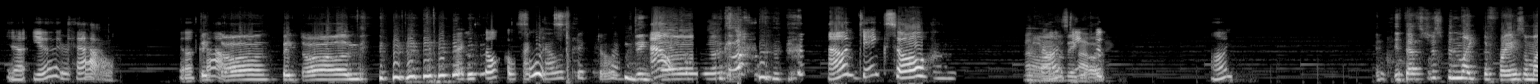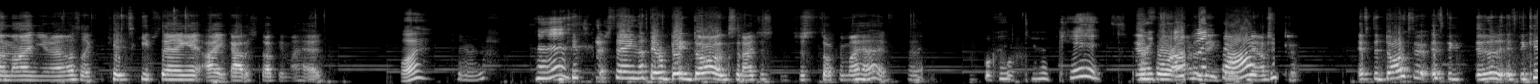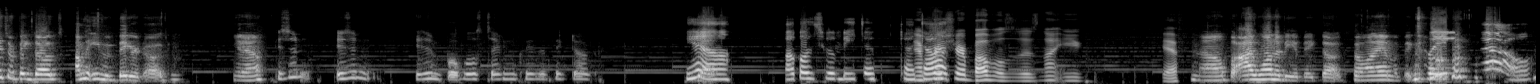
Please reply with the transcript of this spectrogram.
You're, you're You're a cow. You're a Big cow. dog. Big dog. I'm local A cow's foods. big dog. big Ow. dog. I don't think so. Uh, I don't I'm know a what's big dog. happening. It- it- that's just been like the phrase on my mind, you know? It's like the kids keep saying it, I got it stuck in my head. What? Huh? Kids kept saying that they were big dogs, and I just just stuck in my head. Woof, woof. But they're kids. Therefore, I'm a children big dog now too. If the dogs are, if the if the kids are big dogs, I'm an even bigger dog. You know? Isn't isn't isn't Bubbles technically the big dog? Yeah. Bubbles will be the, the I'm dog. pretty sure Bubbles is not you. Gift. No, but I want to be a big dog, so I am a big Wait. dog. No.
